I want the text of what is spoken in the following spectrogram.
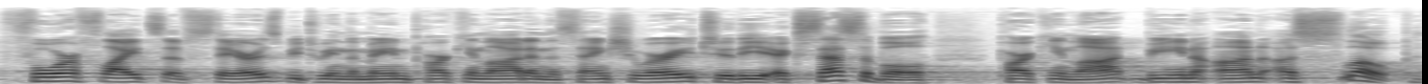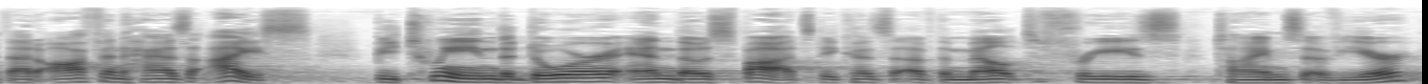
four flights of stairs between the main parking lot and the sanctuary to the accessible parking lot being on a slope that often has ice between the door and those spots because of the melt freeze times of year.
